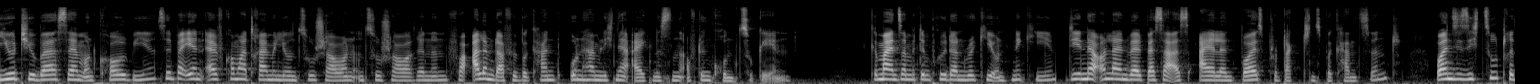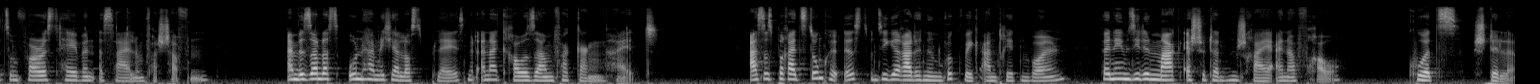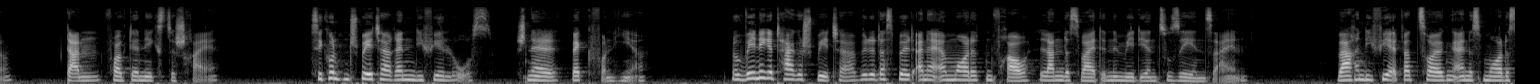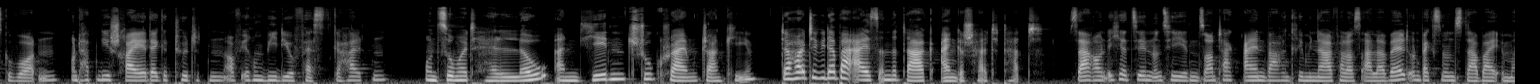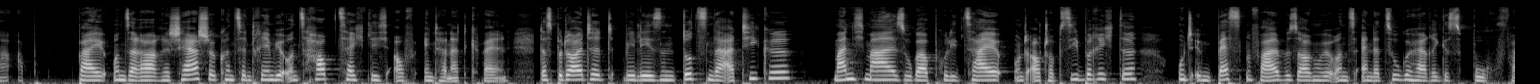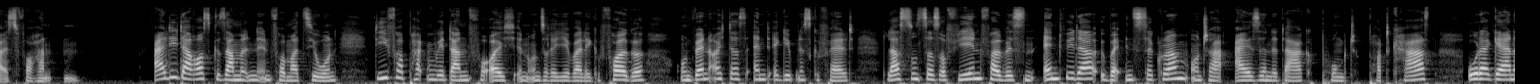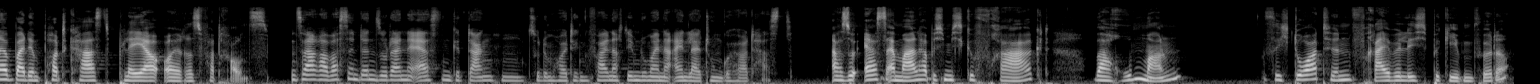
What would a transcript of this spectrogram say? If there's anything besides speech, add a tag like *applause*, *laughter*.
Die YouTuber Sam und Colby sind bei ihren 11,3 Millionen Zuschauern und Zuschauerinnen vor allem dafür bekannt, unheimlichen Ereignissen auf den Grund zu gehen. Gemeinsam mit den Brüdern Ricky und Nikki, die in der Online-Welt besser als Island Boys Productions bekannt sind, wollen sie sich Zutritt zum Forest Haven Asylum verschaffen. Ein besonders unheimlicher Lost Place mit einer grausamen Vergangenheit. Als es bereits dunkel ist und sie gerade den Rückweg antreten wollen, vernehmen sie den markerschütternden Schrei einer Frau. Kurz Stille. Dann folgt der nächste Schrei. Sekunden später rennen die vier los. Schnell weg von hier. Nur wenige Tage später würde das Bild einer ermordeten Frau landesweit in den Medien zu sehen sein. Waren die vier etwa Zeugen eines Mordes geworden und hatten die Schreie der Getöteten auf ihrem Video festgehalten? Und somit Hello an jeden True Crime Junkie, der heute wieder bei Eyes in the Dark eingeschaltet hat. Sarah und ich erzählen uns hier jeden Sonntag einen wahren Kriminalfall aus aller Welt und wechseln uns dabei immer ab. Bei unserer Recherche konzentrieren wir uns hauptsächlich auf Internetquellen. Das bedeutet, wir lesen Dutzende Artikel, manchmal sogar Polizei- und Autopsieberichte und im besten Fall besorgen wir uns ein dazugehöriges Buch, falls vorhanden. All die daraus gesammelten Informationen, die verpacken wir dann für euch in unsere jeweilige Folge. Und wenn euch das Endergebnis gefällt, lasst uns das auf jeden Fall wissen, entweder über Instagram unter eisendedark.podcast oder gerne bei dem Podcast-Player eures Vertrauens. Sarah, was sind denn so deine ersten Gedanken zu dem heutigen Fall, nachdem du meine Einleitung gehört hast? Also erst einmal habe ich mich gefragt, warum man sich dorthin freiwillig begeben würde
